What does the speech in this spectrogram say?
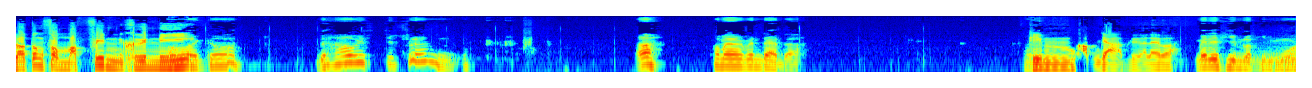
เราต้องส่งมัฟฟินคืนนี้ Oh my god the house is different อะทำไมมันเป็นแดดอะ พิมพ์คำหยาบหรืออะไรปะไม่ได้พิมพ์เราพิมพ์มั่ว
